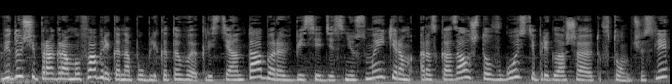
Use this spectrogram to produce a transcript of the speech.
Ведущий программы «Фабрика» на Публика ТВ Кристиан Табора в беседе с ньюсмейкером рассказал, что в гости приглашают в том числе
